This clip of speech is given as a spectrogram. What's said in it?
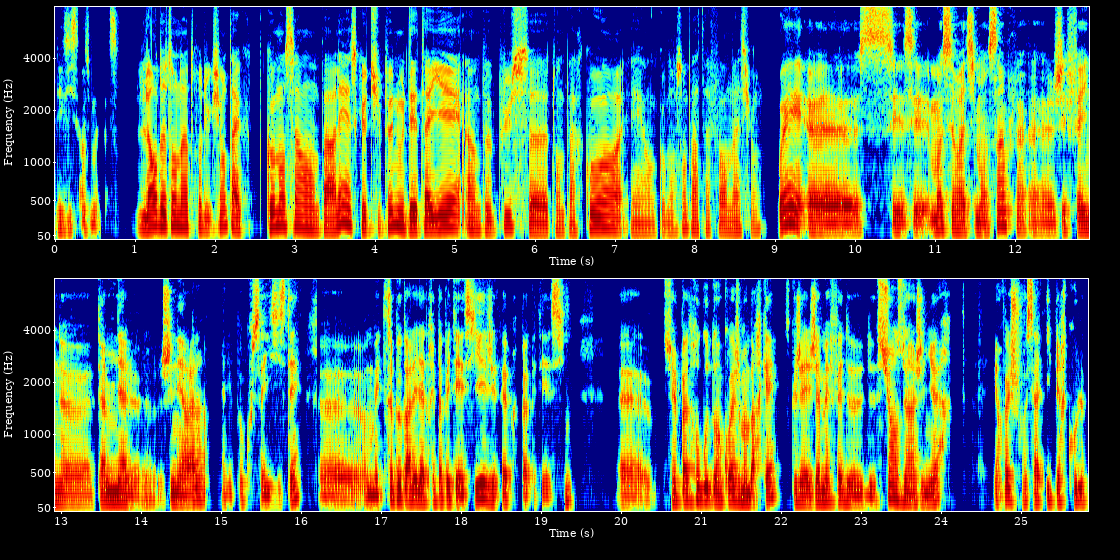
l'existence du mot de passe. Lors de ton introduction, tu as commencé à en parler. Est-ce que tu peux nous détailler un peu plus euh, ton parcours et en commençant par ta formation? Oui, euh, moi c'est relativement simple. j'ai fait une terminale générale à l'époque où ça existait. on m'a très peu parlé de la prépa PTSI, j'ai fait prépa PTSI. je ne savais pas trop dans quoi je m'embarquais, parce que j'avais jamais fait de, de sciences de l'ingénieur. Et en fait, je trouvais ça hyper cool.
